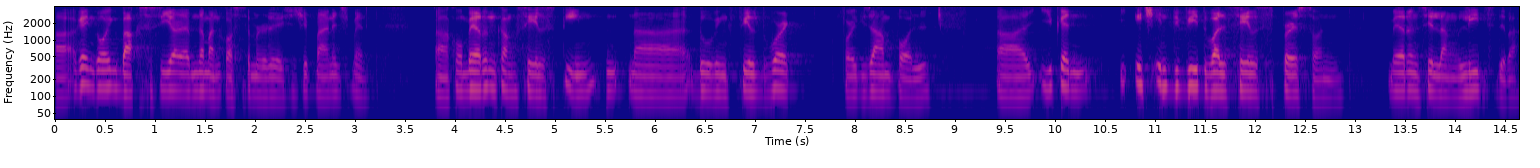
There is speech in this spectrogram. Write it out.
Uh, again, going back sa CRM naman, Customer Relationship Management, uh, kung meron kang sales team na doing field work, for example, uh, you can, each individual salesperson, meron silang leads, di ba?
